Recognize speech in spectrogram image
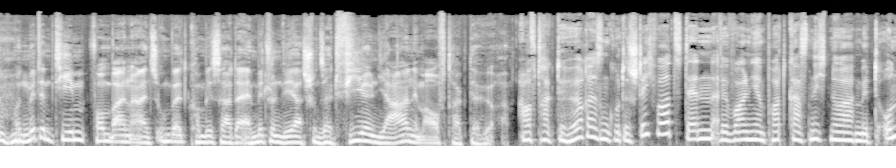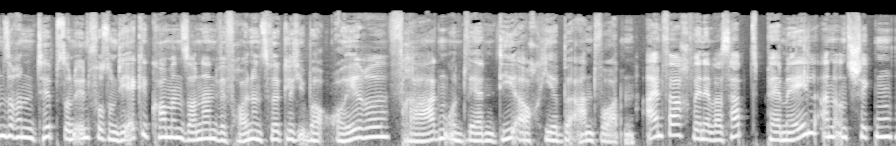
Mhm. Und mit dem Team vom Bayern 1 Umweltkommissar, da ermitteln wir schon seit vielen Jahren im Auftrag der Hörer. Auftrag der Hörer ist ein gutes Stichwort, denn wir wollen hier im Podcast nicht nur mit unseren Tipps und Infos um die Ecke kommen, sondern wir freuen uns wirklich über eure Fragen und werden die auch hier beantworten. Einfach, wenn ihr was habt, per Mail an uns schicken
